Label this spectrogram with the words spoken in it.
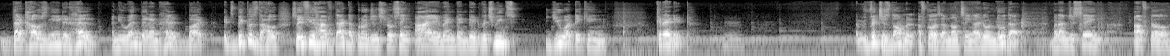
that house needed help and you went there and helped but it's because the house so if you have that approach instead of saying i went and did which means you are taking credit mean, which is normal of course i'm not saying i don't do that but i'm just saying after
